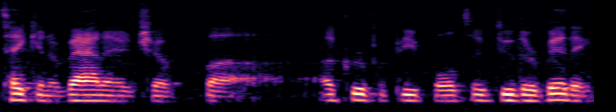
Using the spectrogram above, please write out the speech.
taken advantage of uh, a group of people to do their bidding.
